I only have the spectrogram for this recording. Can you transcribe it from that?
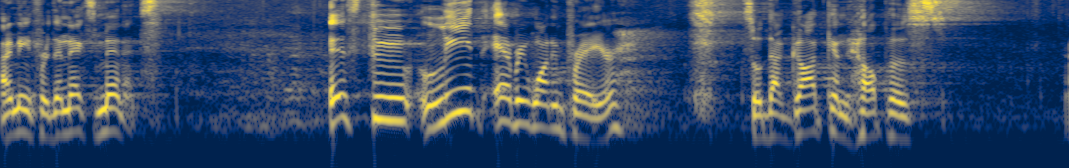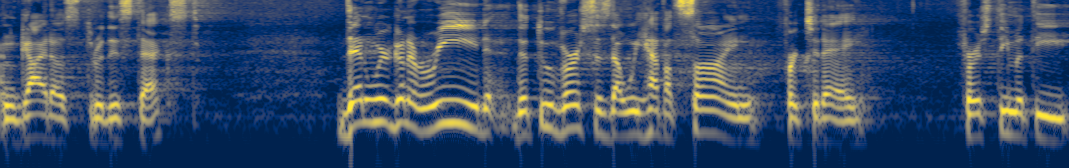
I mean for the next minutes, is to lead everyone in prayer so that God can help us and guide us through this text. Then we're going to read the two verses that we have assigned for today. First Timothy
